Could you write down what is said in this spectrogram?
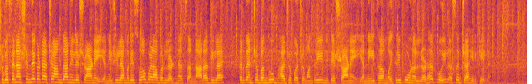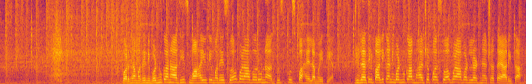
शिवसेना शिंदे गटाचे आमदार निलेश राणे यांनी जिल्ह्यामध्ये स्वबळावर लढण्याचा नारा दिलाय. तर त्यांचे बंधू भाजपचे मंत्री नितेश राणे यांनी इथं मैत्रीपूर्ण लढत होईल असं जाहीर केलंय. वर्ध्यामध्ये निवडणुकांना आधीच महायुतीमध्ये स्वबळावरून धुसफूस पाहायला मिळते जिल्ह्यातील पालिका निवडणुका भाजप स्वबळावर लढण्याच्या तयारीत आहे.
